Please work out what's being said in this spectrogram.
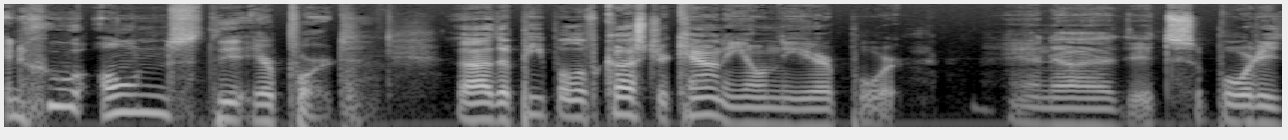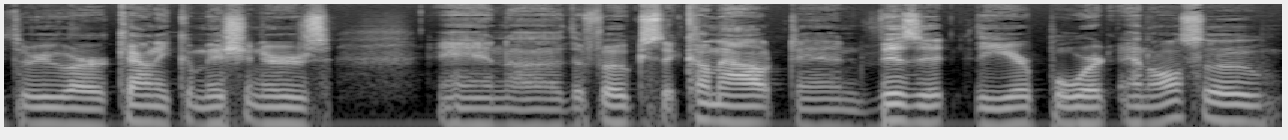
And who owns the airport? Uh, the people of Custer County own the airport, and uh, it's supported through our county commissioners and uh, the folks that come out and visit the airport, and also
